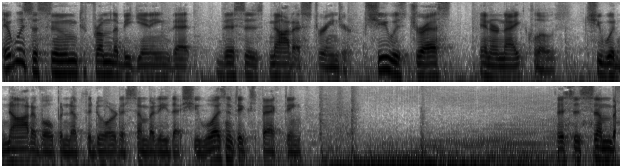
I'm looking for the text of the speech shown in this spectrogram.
It was assumed from the beginning that this is not a stranger. She was dressed in her night clothes. She would not have opened up the door to somebody that she wasn't expecting. This is somebody.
